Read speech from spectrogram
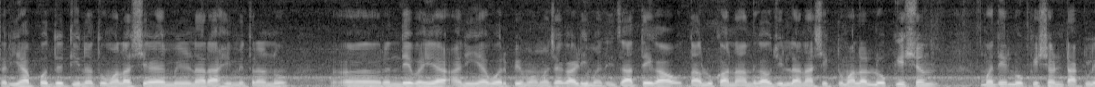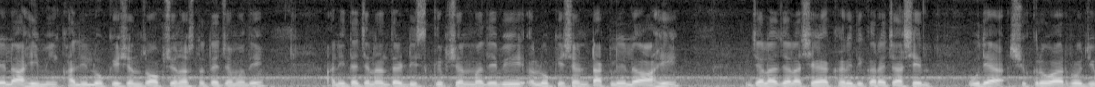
तर ह्या पद्धतीनं तुम्हाला शेळ्या मिळणार आहे मित्रांनो रंदे भैया आणि या वरपे मामाच्या गाडीमध्ये. जातेगाव तालुका नांदगाव जिल्हा नाशिक. तुम्हाला लोकेशनमध्ये लोकेशन टाकलेलं आहे मी. खाली लोकेशनचं ऑप्शन असतं त्याच्यामध्ये. आणि त्याच्यानंतर डिस्क्रिप्शनमध्ये बी लोकेशन टाकलेलं आहे. ज्याला ज्याला शेळ्या खरेदी करायच्या असेल उद्या शुक्रवार रोजी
